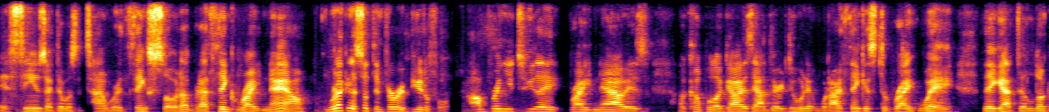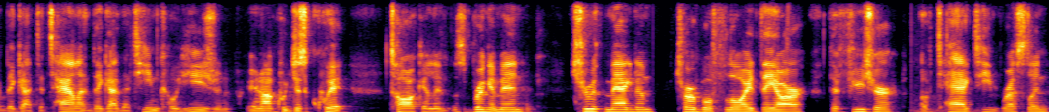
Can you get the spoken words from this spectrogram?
it seems like there was a time where things slowed up. But I think right now we're looking at something very beautiful. I'll bring you to that right now is a couple of guys out there doing it what I think is the right way. They got the look, they got the talent, they got the team cohesion. And I'll quit, just quit talking. Let's bring them in. Truth Magnum, Turbo Floyd. They are the future of tag team wrestling.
